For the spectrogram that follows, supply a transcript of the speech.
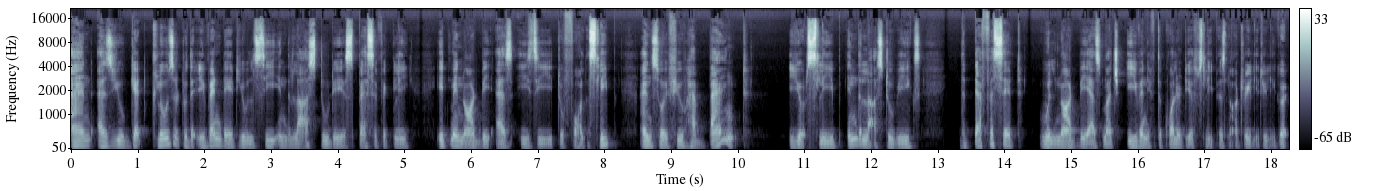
And as you get closer to the event date, you will see in the last two days specifically, it may not be as easy to fall asleep. And so, if you have banked your sleep in the last two weeks, the deficit will not be as much, even if the quality of sleep is not really, really good.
